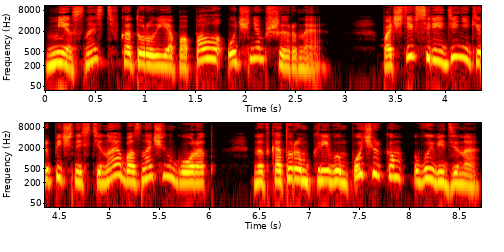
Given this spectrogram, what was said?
местность, в которую я попала, очень обширная. Почти в середине кирпичной стеной обозначен город, над которым кривым почерком выведено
